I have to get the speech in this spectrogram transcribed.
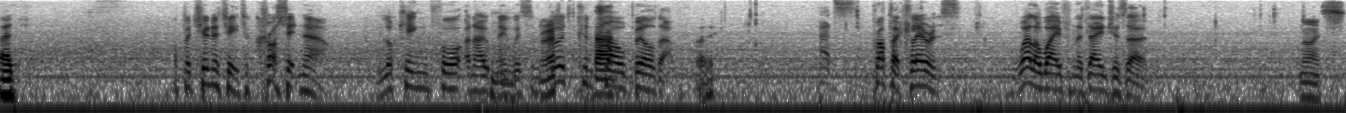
Edge. Opportunity to cross it now. Looking for an opening with some good ah. control build-up. That's proper clearance. Well away from the danger zone. Nice.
